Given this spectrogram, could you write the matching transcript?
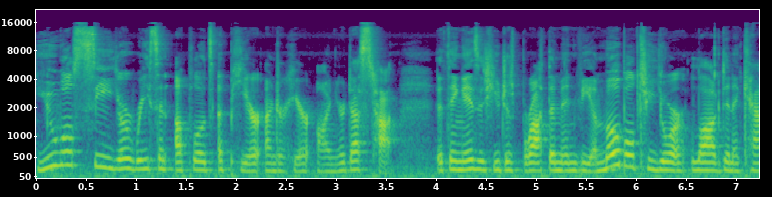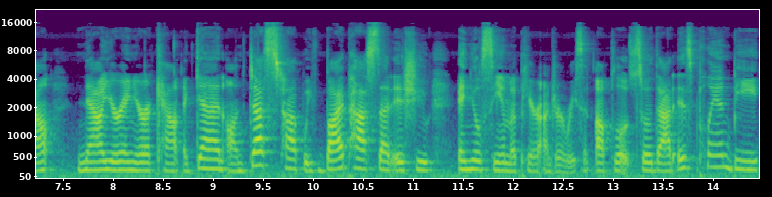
you will see your recent uploads appear under here on your desktop. The thing is, is you just brought them in via mobile to your logged in account. Now you're in your account again on desktop. We've bypassed that issue and you'll see them appear under recent uploads. So that is plan B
